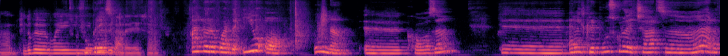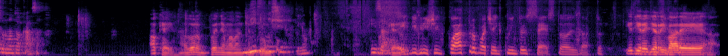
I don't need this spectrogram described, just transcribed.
Uh, fin dove vuoi, Fu vuoi arrivare, Sara? Allora, guarda, io ho una eh, cosa. Eh, era il crepuscolo e Charles eh, era tornato a casa. Ok, allora poi andiamo avanti ancora finisce... un pochino. Esatto. Okay. Lì finisce il 4, poi c'è il quinto e il sesto, esatto. Io direi, di arrivare,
